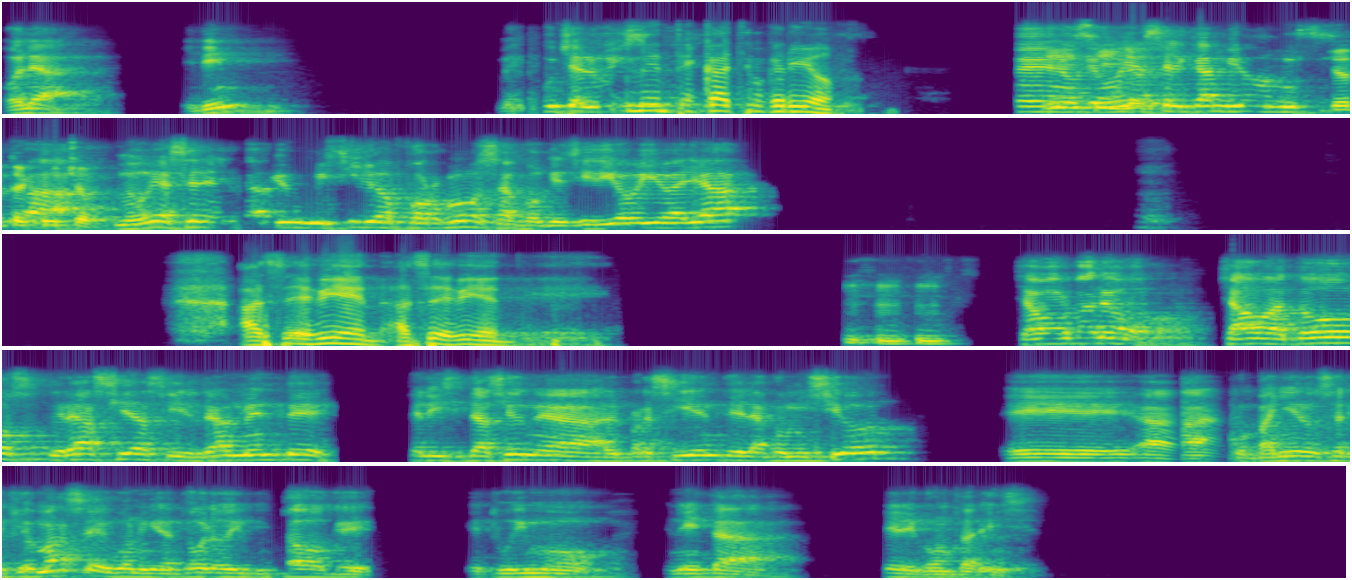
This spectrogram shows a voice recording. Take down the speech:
Hola, ¿Mirín? ¿Me escucha Luis? Mente, Cacho, querido. Bueno, Sí, que sí, voy a hacer el cambio de domicilio. yo te escucho. me voy a hacer el cambio de domicilio a Formosa, porque si Dios vive allá, Haces bien, haces bien. Chao, hermano. Chao a todos. Gracias y realmente felicitaciones al presidente de la comisión, eh, al compañero Sergio Massa y, a todos los diputados que estuvimos en esta teleconferencia.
